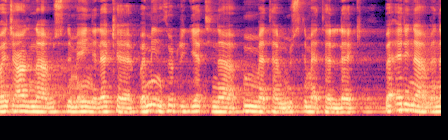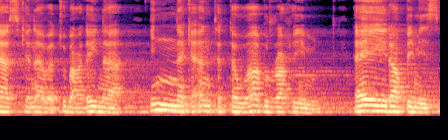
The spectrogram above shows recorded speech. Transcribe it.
vec'alna müslimeyni leke ve min zürriyetina ümmeten müslimeten lek ve erina menasikena ve tub aleyna inneke entet tevvabur rahim. Ey Rabbimiz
